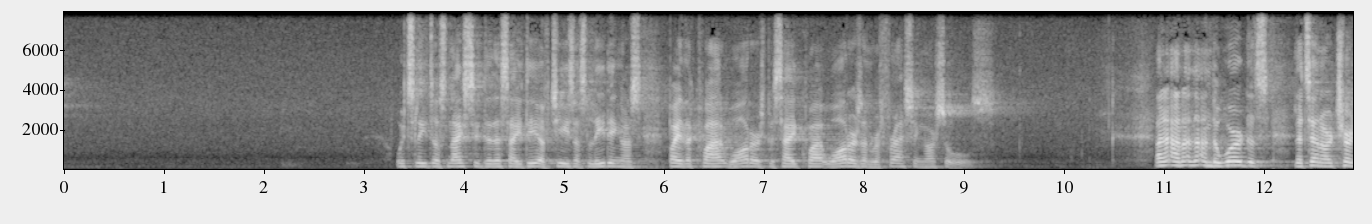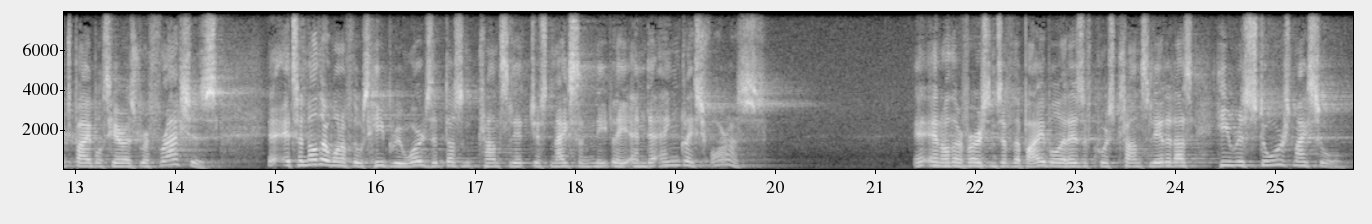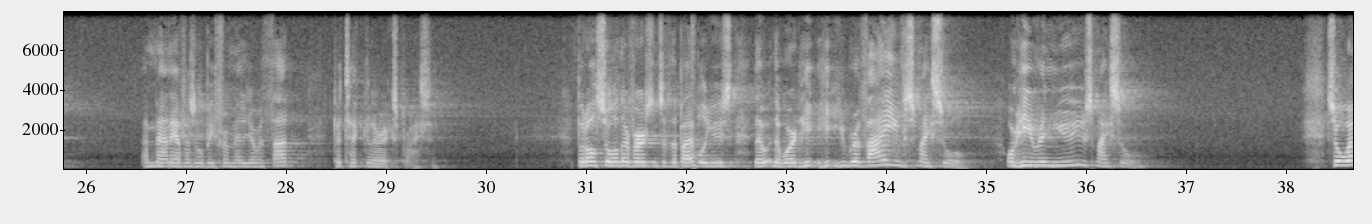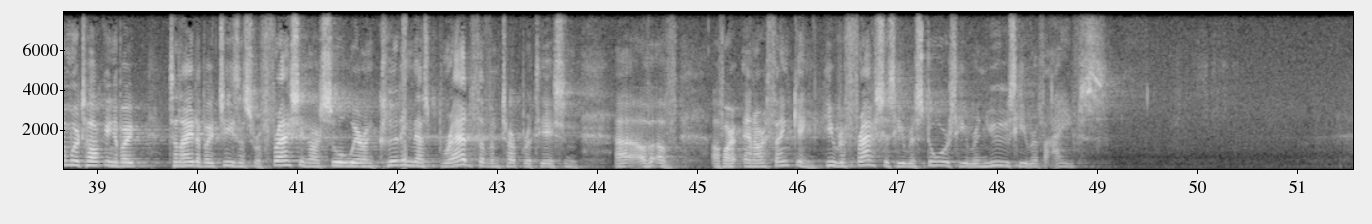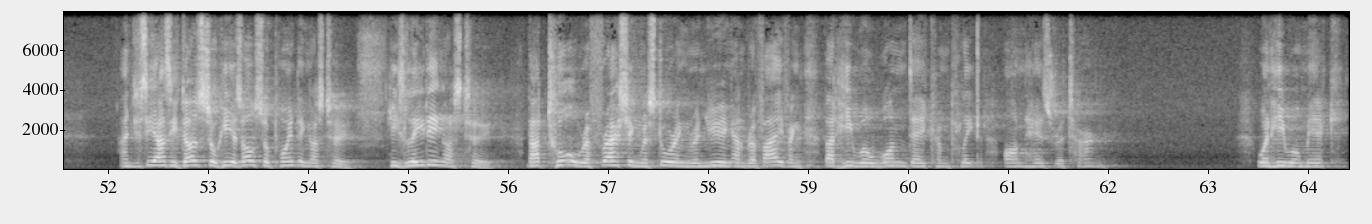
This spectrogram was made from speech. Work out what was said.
Which leads us nicely to this idea of Jesus leading us by the quiet waters, beside quiet waters, and refreshing our souls. And, and, and the word that's, that's in our church Bibles here is refreshes. It's another one of those Hebrew words that doesn't translate just nice and neatly into English for us. In other versions of the Bible, it is, of course, translated as He restores my soul. And many of us will be familiar with that particular expression. But also, other versions of the Bible use the, the word he, he revives my soul or He renews my soul. So, when we're talking about tonight about Jesus refreshing our soul, we're including this breadth of interpretation uh, of, of, of our, in our thinking. He refreshes, He restores, He renews, He revives. And you see, as He does so, He is also pointing us to, He's leading us to that total refreshing, restoring, renewing, and reviving that He will one day complete on His return. When He will make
